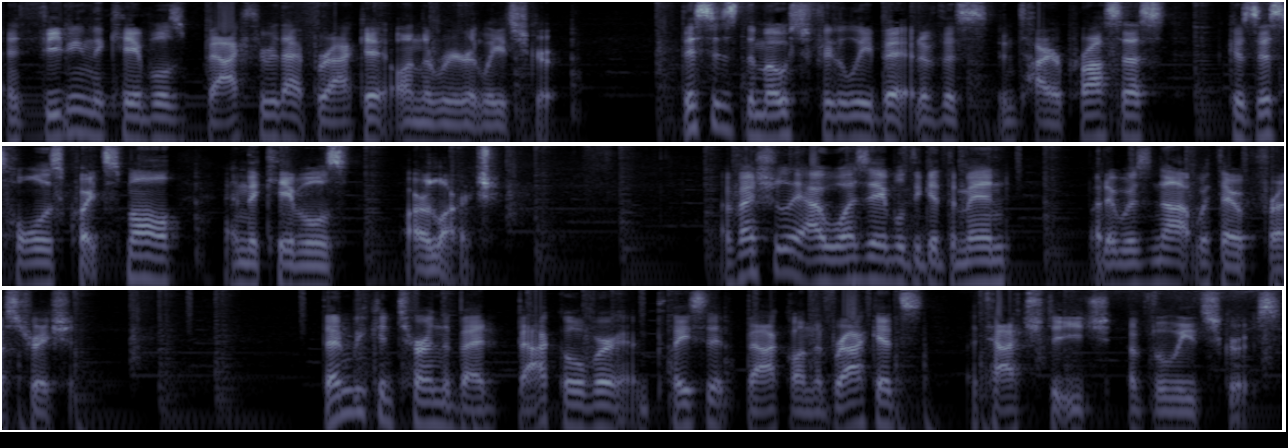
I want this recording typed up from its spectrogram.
and feeding the cables back through that bracket on the rear lead screw. This is the most fiddly bit of this entire process because this hole is quite small and the cables are large. Eventually I was able to get them in, but it was not without frustration. Then we can turn the bed back over and place it back on the brackets attached to each of the lead screws.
